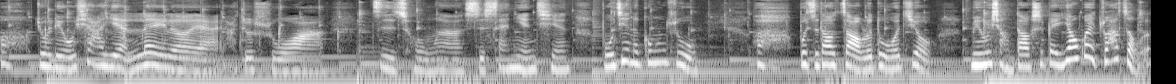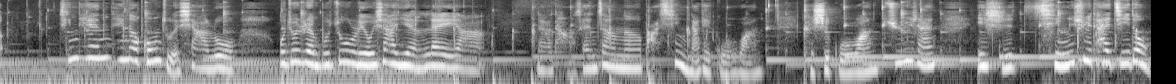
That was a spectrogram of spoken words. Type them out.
哦，就流下眼泪了耶。他就说啊，自从啊十三年前不见了公主啊，不知道找了多久，没有想到是被妖怪抓走了。今天听到公主的下落，我就忍不住流下眼泪呀。那唐三藏呢，把信拿给国王，可是国王居然一时情绪太激动，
